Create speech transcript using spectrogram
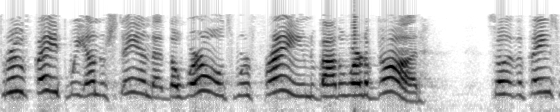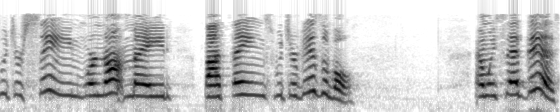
through faith we understand that the worlds were framed by the Word of God. So that the things which are seen were not made by things which are visible. And we said this,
